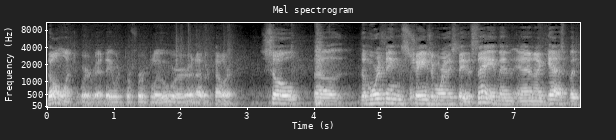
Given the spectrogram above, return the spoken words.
don't want to wear red. They would prefer blue or another color. So uh, the more things change, the more they stay the same, and, and I guess, but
